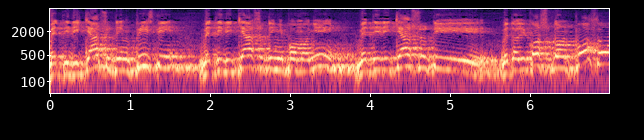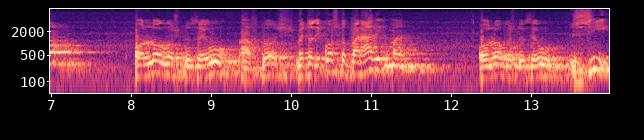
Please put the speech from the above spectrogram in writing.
με τη δικιά σου την πίστη με τη δικιά σου την υπομονή με τη δικιά σου τη... με το δικό σου τον πόθο ο λόγος του Θεού αυτός με το δικό σου το παράδειγμα ο λόγος του Θεού ζει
